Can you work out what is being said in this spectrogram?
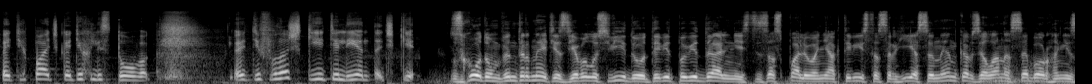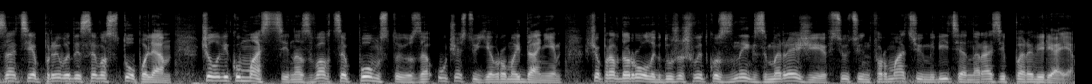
этих пачка этих листовок, эти флажки, эти ленточки. Згодом в інтернеті з'явилось відео, де відповідальність за спалювання активіста Сергія Синенка взяла на себе організація Привиди Севастополя. Чоловік у масці назвав це помстою за участь у Євромайдані. Щоправда, ролик дуже швидко зник з мережі. Всю цю інформацію міліція наразі перевіряє.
